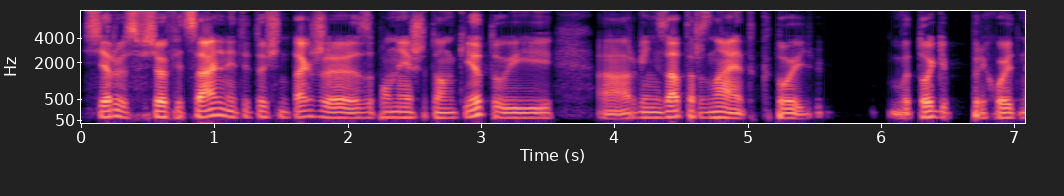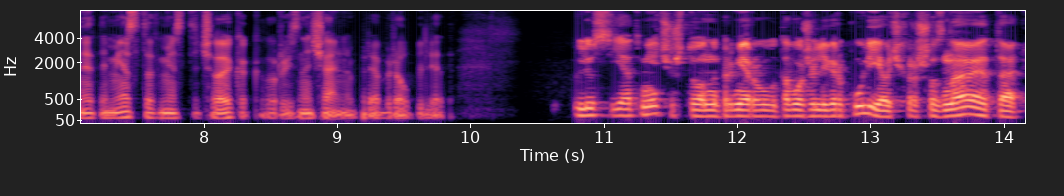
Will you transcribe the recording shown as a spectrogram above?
сервис, все официально, и ты точно так же заполняешь эту анкету, и а, организатор знает, кто в итоге приходит на это место вместо человека, который изначально приобрел билет. Плюс я отмечу, что, например, у того же Ливерпуля, я очень хорошо знаю это,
